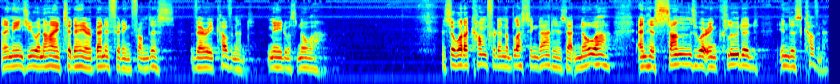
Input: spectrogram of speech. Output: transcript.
And it means you and I today are benefiting from this very covenant made with Noah. And so, what a comfort and a blessing that is that Noah and his sons were included in this covenant.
